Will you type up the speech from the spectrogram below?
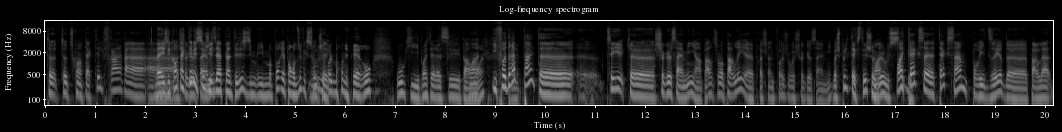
t'as- t'as-tu contacté le frère à, à- Ben, je l'ai contacté, mais c'est ça que j'ai dit à Pantelis. Je dis, il m'a pas répondu. Fait que soit que j'ai pas le bon numéro ou qu'il n'est pas intéressé par Ouais. moi. Il faudrait Mais- peut-être, euh, euh, tu sais, que Sugar Sammy en parle. Je vais parler euh, prochaine fois, je vois Sugar Sammy. Ben, je peux le texter, Sugar Ouais. aussi. Mais- texte, euh, texte Sam pour lui dire de parler. Tu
